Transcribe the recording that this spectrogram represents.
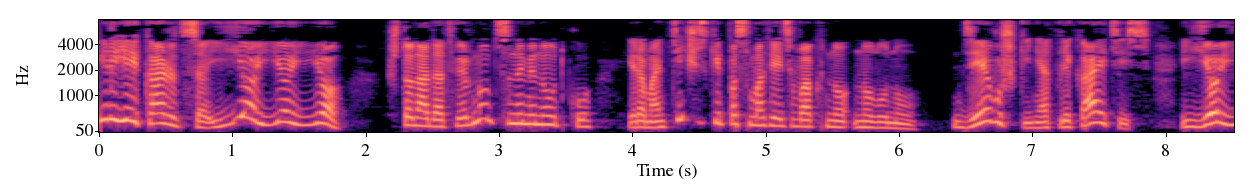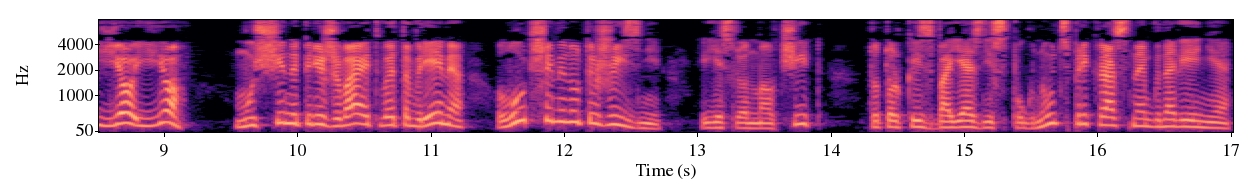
Или ей кажется йо-йо-йо, что надо отвернуться на минутку и романтически посмотреть в окно на луну. Девушки, не отвлекайтесь. Йо-йо-йо. Мужчина переживает в это время лучшие минуты жизни, и если он молчит, то только из боязни спугнуть прекрасное мгновение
